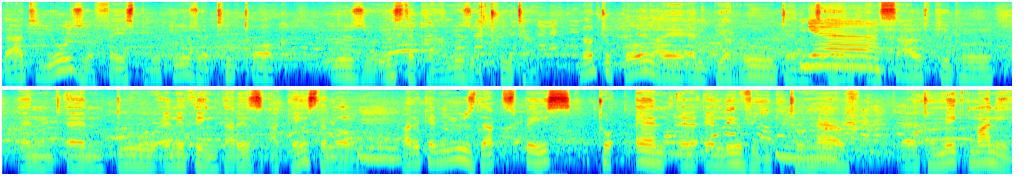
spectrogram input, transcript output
that use your Facebook, use your TikTok, use your Instagram, use your Twitter. Not to go there and be rude and, Yeah. and insult people and and do anything that is against the law. Mm. But you can use that space to earn a, a living, to have, uh, to make money,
